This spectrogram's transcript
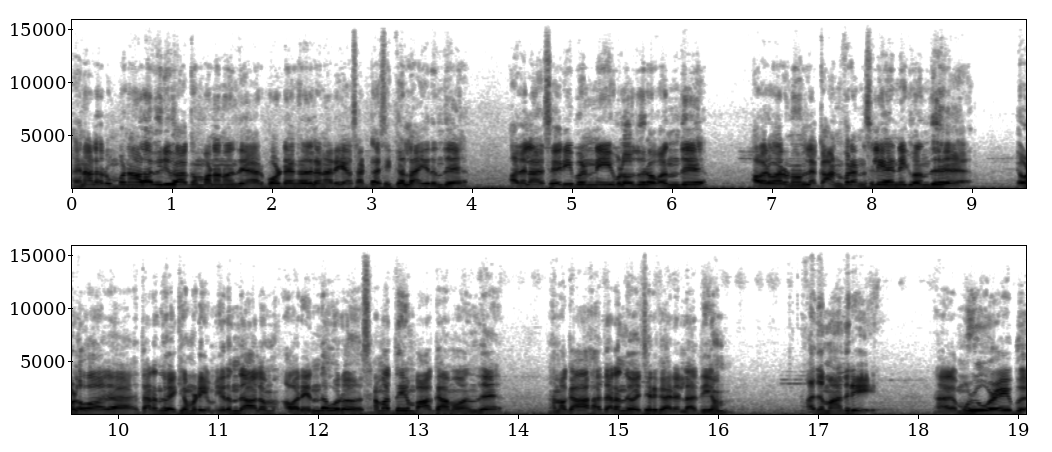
அதனால் ரொம்ப நாளாக விரிவாக்கம் பண்ணணும் இந்த ஏர்போர்ட்டுங்கிறதுல. நிறையா சட்ட சிக்கல்லாம் இருந்து அதெல்லாம் சரி பண்ணி இவ்வளோ தூரம் வந்து அவர் வரணும் இல்லை கான்ஃபரன்ஸ்லேயே இன்றைக்கி வந்து எவ்வளவோ அதை திறந்து வைக்க முடியும். இருந்தாலும் அவர் எந்த ஒரு சிரமத்தையும் பார்க்காம வந்து நமக்காக திறந்து வச்சுருக்கார் எல்லாத்தையும். அது மாதிரி முழு உழைப்பு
